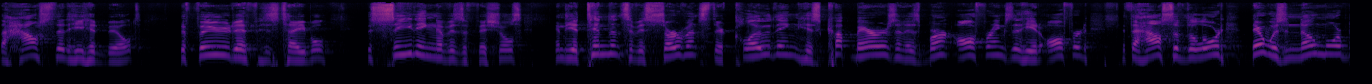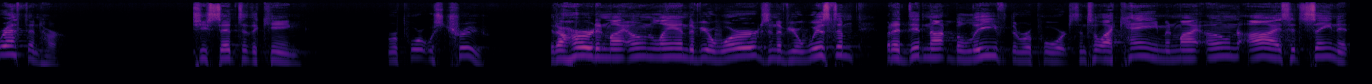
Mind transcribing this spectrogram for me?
the house that he had built, the food at his table, the seating of his officials, and the attendance of his servants, their clothing, his cupbearers, and his burnt offerings that he had offered at the house of the Lord, there was no more breath in her. She said to the king, The report was true, that I heard in my own land of your words and of your wisdom but I did not believe the reports until I came and my own eyes had seen it.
